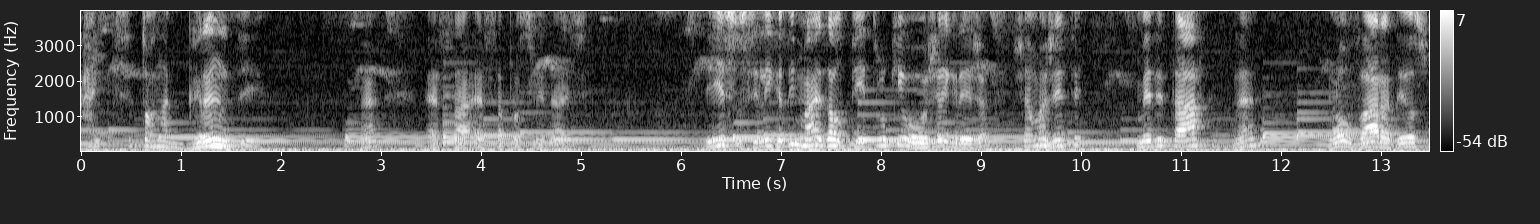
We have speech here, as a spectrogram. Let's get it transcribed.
ai que se torna grande né? essa, essa proximidade. E isso se liga demais ao título que hoje a igreja chama a gente meditar, né? louvar a Deus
